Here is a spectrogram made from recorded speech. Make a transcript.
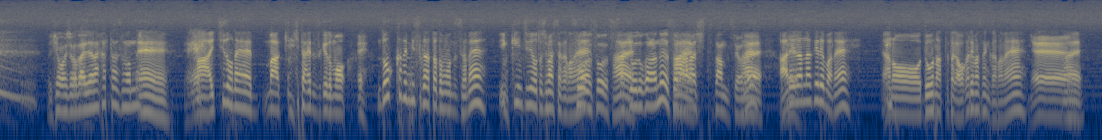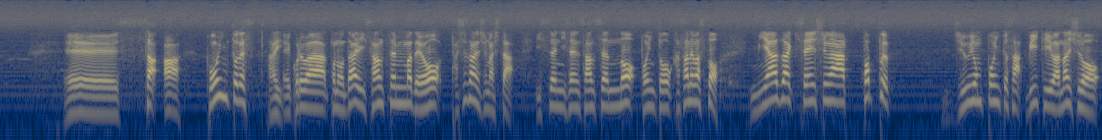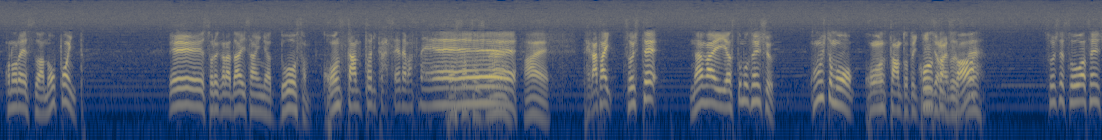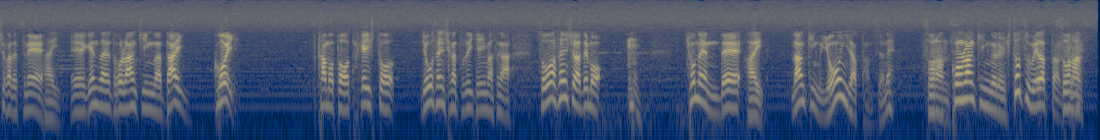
表彰台じゃなかったですもんね、えーえー、まあ、一度ね、まあ、聞きたいですけども、えー、どっかでミスがあったと思うんですよね、一気に落としましたからね、そうです、はい、先ほどからね、その話してたんですよね、はい、あれがなければね、あのー、どうなってたか分かりませんからね。えー、はい。えー、さあポイントです、はい。えー、これはこの第3戦までを足し算しました、1戦、2戦、3戦のポイントを重ねますと、宮崎選手がトップ、14ポイント差、BT は何しろこのレースはノーポイント。えー、それから第3位にはドーソン、コンスタントに稼いでますね、すね。はい、手堅い、そして永井康友選手、この人もコンスタントと言っていいんじゃないですか、ね、そして相馬選手がですね、はい、えー、現在のところランキングは第5位、塚本、武人両選手が続いていますが、相馬選手はでも 去年でランキング4位だったんですよね。そうなんです。このランキングより一つ上だったんです、ね、そうなんです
